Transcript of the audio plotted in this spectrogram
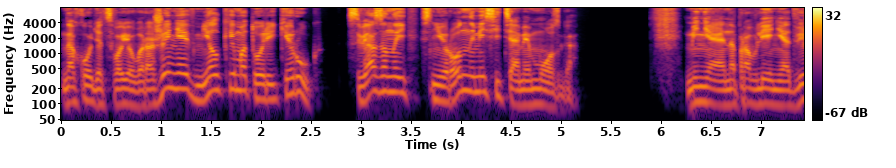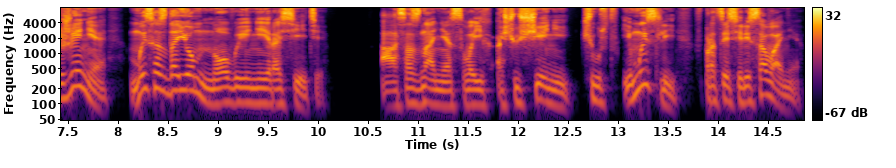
находят свое выражение в мелкой моторике рук, связанной с нейронными сетями мозга. Меняя направление движения, мы создаем новые нейросети. А осознание своих ощущений, чувств и мыслей в процессе рисования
